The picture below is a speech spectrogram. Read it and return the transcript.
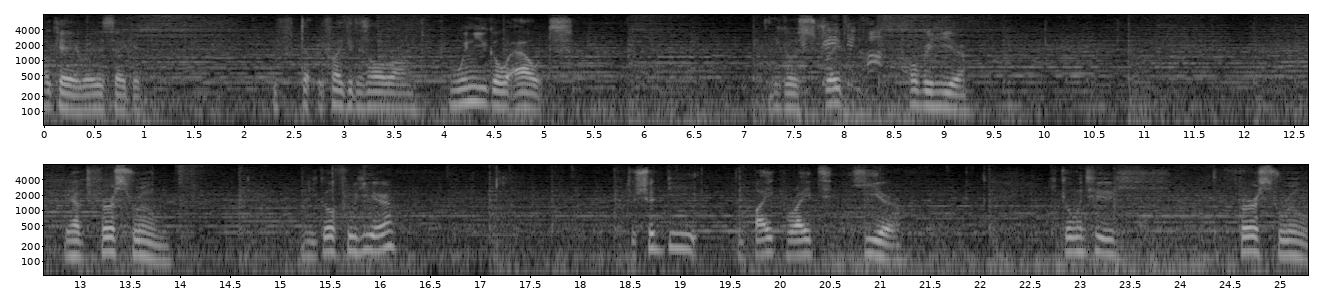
Okay, wait a second. If, if I get this all wrong, when you go out, you go straight over here. You have the first room. When you go through here, there should be the bike right here. Go into the first room.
